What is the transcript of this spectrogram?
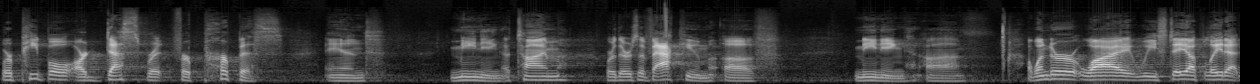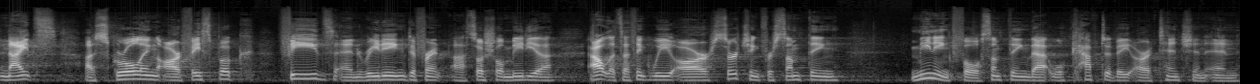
where people are desperate for purpose and meaning, a time where there's a vacuum of meaning. Uh, I wonder why we stay up late at nights uh, scrolling our Facebook feeds and reading different uh, social media outlets. I think we are searching for something meaningful, something that will captivate our attention and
